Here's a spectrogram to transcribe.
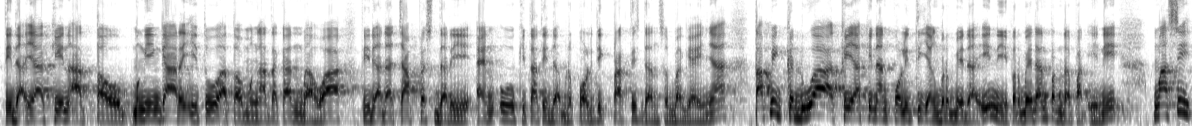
tidak yakin atau mengingkari itu atau mengatakan bahwa tidak ada capres dari NU, kita tidak berpolitik praktis dan sebagainya. Tapi kedua keyakinan politik yang berbeda ini, perbedaan pendapat ini masih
